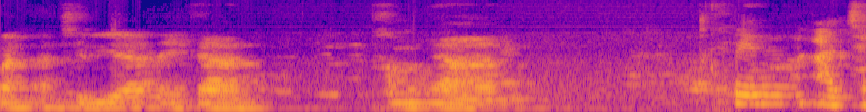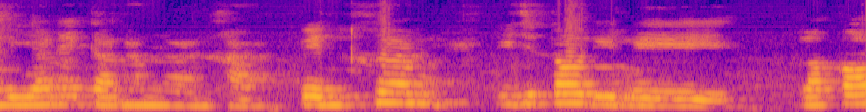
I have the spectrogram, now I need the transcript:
มันอัจฉริยะในการ ทำงาน เป็นอัจฉริยะในการทำงานค่ะ เป็นเครื่องดิจิตอลดีเลย์แล้วก็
